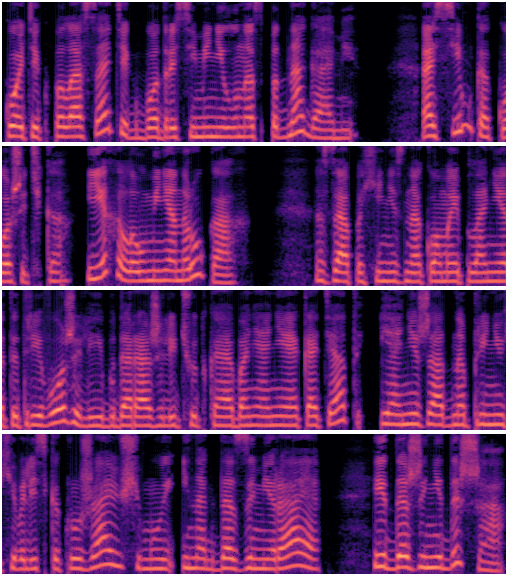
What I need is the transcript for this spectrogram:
Котик-полосатик бодро семенил у нас под ногами, а Симка-кошечка ехала у меня на руках. Запахи незнакомой планеты тревожили и будоражили чуткое обоняние котят, и они жадно принюхивались к окружающему, иногда замирая и даже не дыша,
